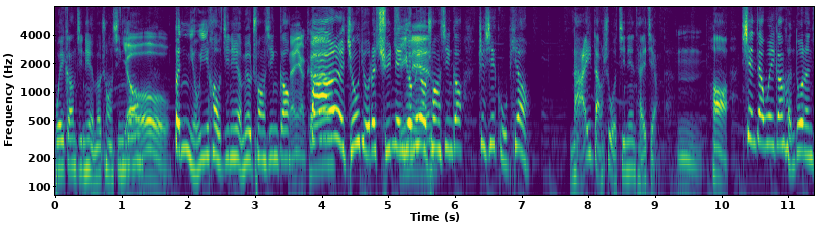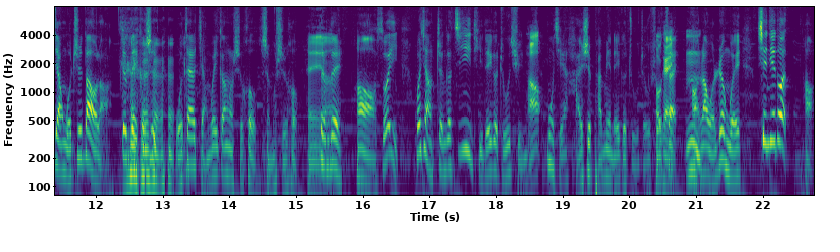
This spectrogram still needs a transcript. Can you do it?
威刚今天有没有创新高？有。奔牛一号今天有没有创新高？南亚科八二九九的群联有没有创新高？这些股票。哪一档是我今天才讲的？嗯，好，现在威刚很多人讲，我知道了，对不对？可是我在讲威刚的时候，什么时候？对不对？哦，所以我想整个记忆体的一个族群，好，目前还是盘面的一个主轴所在。好，那我认为现阶段，好，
